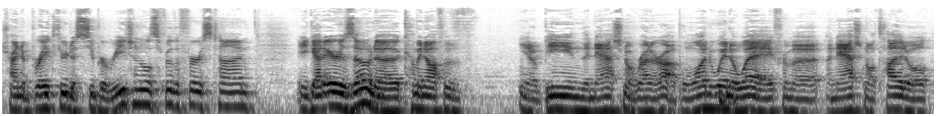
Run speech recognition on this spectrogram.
trying to break through to super regionals for the first time. And you got Arizona coming off of you know being the national runner-up, one win away from a, a national title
